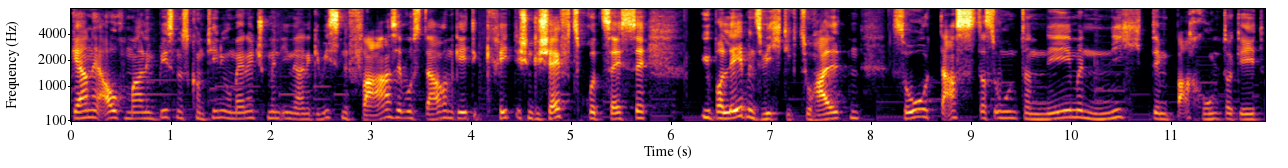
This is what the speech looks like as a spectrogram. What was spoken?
Gerne auch mal im Business Continuum Management in einer gewissen Phase, wo es darum geht, die kritischen Geschäftsprozesse überlebenswichtig zu halten, so dass das Unternehmen nicht den Bach runtergeht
